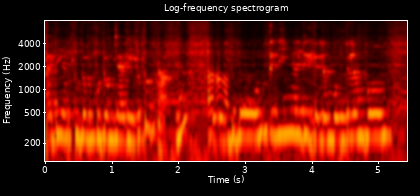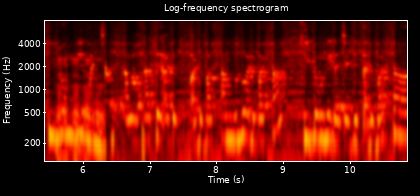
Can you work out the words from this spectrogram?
ada yang kudung-kudung jari betul tak? Ya? Ah, ah, kudung telinga dia gelembung-gelembung hidung dia Mm, mm, mm. macam kalau kata ada ada batang dulu ada batang hidung dia dah jadi tak ada batang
